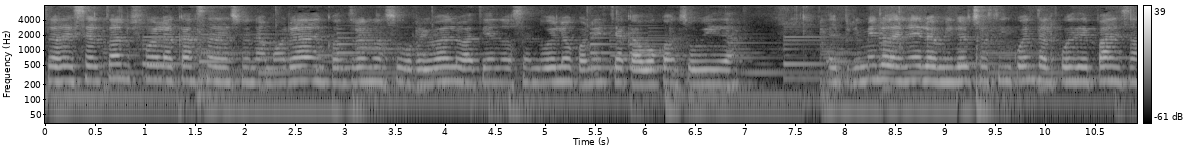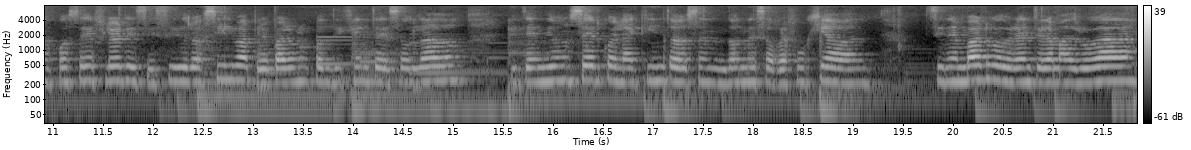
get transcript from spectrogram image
Tras desertar fue a la casa de su enamorada encontrando a su rival batiéndose en duelo con este acabó con su vida. El primero de enero de 1850 el juez de paz de San José de Flores Isidro Silva preparó un contingente de soldados y tendió un cerco en la quinta donde se refugiaban. Sin embargo, durante la madrugada,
